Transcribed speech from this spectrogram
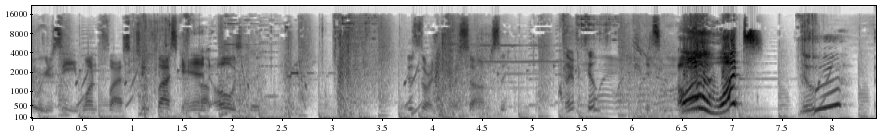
We're gonna see one flask, two flask, and oh, it was the right choice, honestly. Is that gonna kill? It's oh, what? Ooh.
